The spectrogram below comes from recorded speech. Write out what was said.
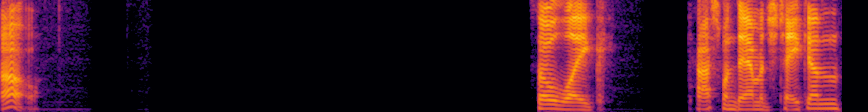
Oh. So, like, cast when damage taken.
